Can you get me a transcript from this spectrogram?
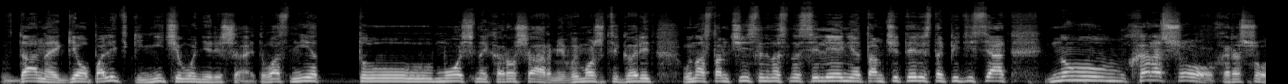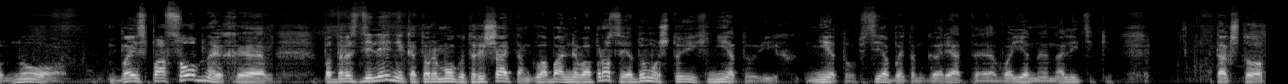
в данной геополитике ничего не решает. У вас нет мощной, хорошей армии. Вы можете говорить, у нас там численность населения, там 450. Ну, хорошо, хорошо, но боеспособных э, подразделений, которые могут решать там глобальные вопросы, я думаю, что их нету, их нету. Все об этом говорят э, военные аналитики. Так что,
